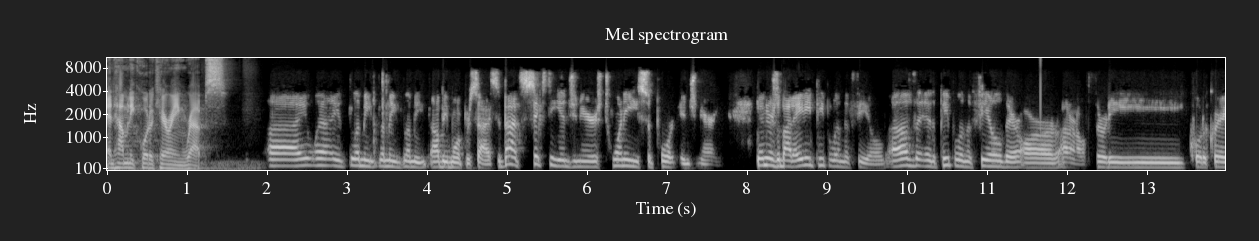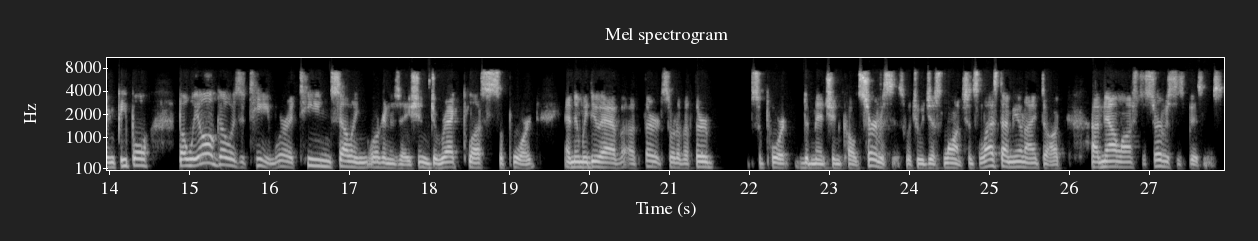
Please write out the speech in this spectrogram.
And how many quota carrying reps? Uh, well, let me let me let me. I'll be more precise. About 60 engineers, 20 support engineering. Then there's about 80 people in the field. Of the, the people in the field, there are I don't know 30 quota carrying people. But we all go as a team. We're a team selling organization, direct plus support, and then we do have a third sort of a third support dimension called services, which we just launched. Since the last time you and I talked, I've now launched a services business,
